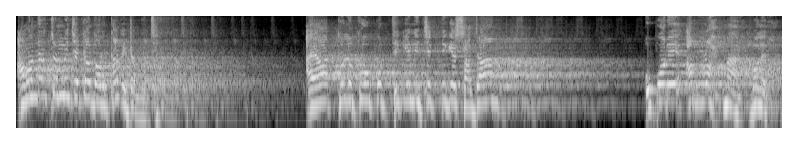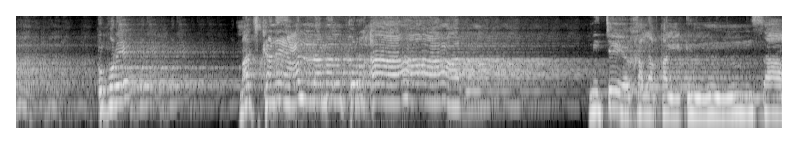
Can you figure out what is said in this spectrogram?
আমাদের জন্য যেটা দরকার, এটা বুঝে। আয়াতগুলোকে উপর থেকে নিচের দিকে সাজান। উপরে আর রহমান বলেন। উপরে মাঝখানে আল্লামাল কোরআন। নিচে খালাকাল ইনসান।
